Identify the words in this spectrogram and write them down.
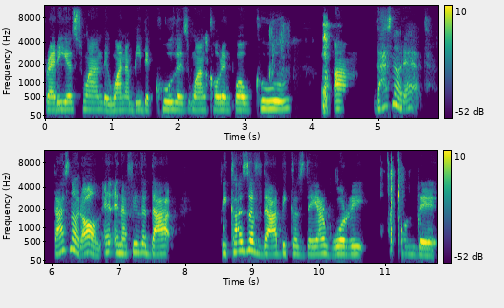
prettiest one they want to be the coolest one quote unquote cool um, that's not it that's not all and, and i feel that that because of that because they are worried on the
